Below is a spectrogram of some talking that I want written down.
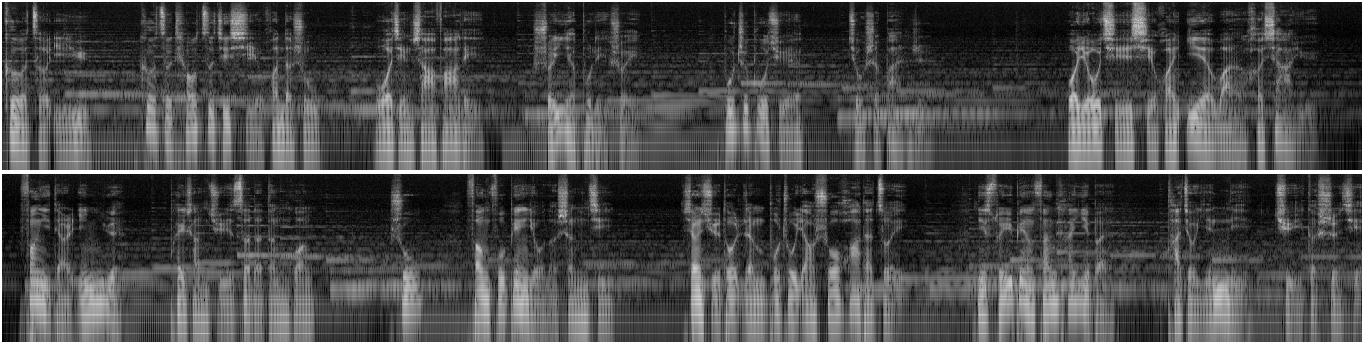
各择一隅，各自挑自己喜欢的书，窝进沙发里，谁也不理谁。不知不觉就是半日。我尤其喜欢夜晚和下雨，放一点音乐，配上橘色的灯光，书仿佛便有了生机。像许多忍不住要说话的嘴，你随便翻开一本，它就引你去一个世界。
